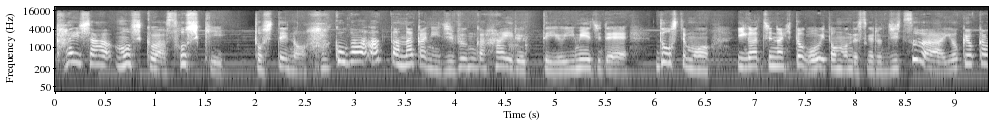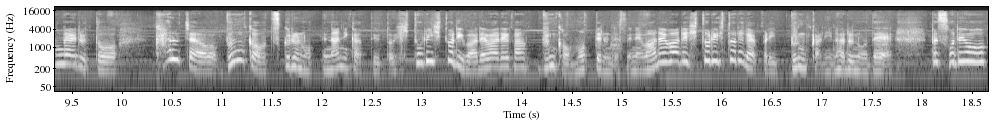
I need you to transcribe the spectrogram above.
会社もしくは組織としての箱があった中に自分が入るっていうイメージでどうしてもいがちな人が多いと思うんですけど実はよくよく考えるとカルチャー文化を作るのって何かっていうと一人一人我々が文化を持ってるんですよね我々一人一人がやっぱり文化になるのでやっぱりそれを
